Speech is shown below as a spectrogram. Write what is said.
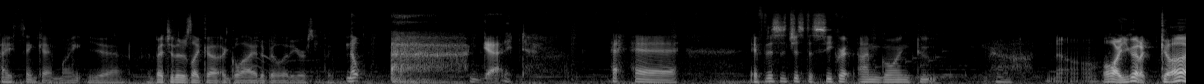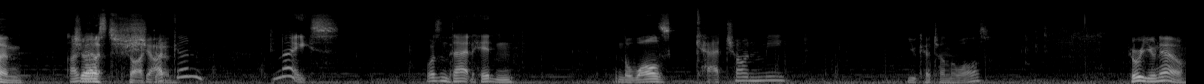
I think I might. Yeah. I bet you there's like a, a glide ability or something. Nope. Ah, got it. Heh if this is just a secret, I'm going to. Oh, no. Oh, you got a gun. I got a Just shotgun. shotgun. Nice. Wasn't that hidden? And the walls catch on me. You catch on the walls? Who are you now?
